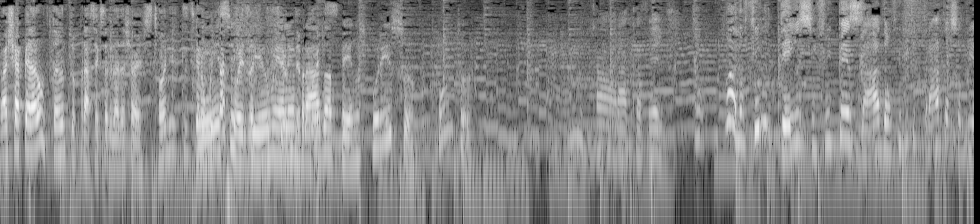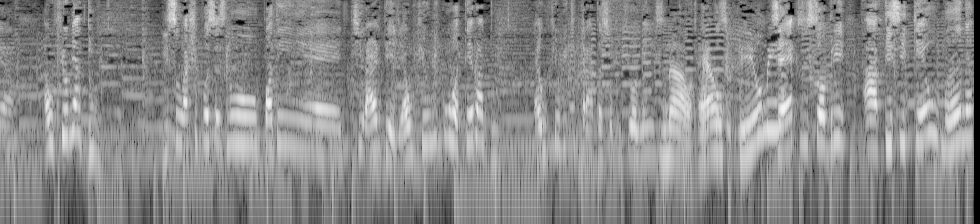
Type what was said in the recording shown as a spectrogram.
Eu acho que apelaram tanto pra sexualidade da Sharon Stone que esqueceram muita Esse coisa. filme, do é lembrado depois. apenas por isso. Ponto. Caraca, velho. Mano, um filme denso, um filme pesado, é um filme que trata sobre a. É um filme adulto. Isso eu acho que vocês não podem é, tirar dele. É um filme com roteiro adulto. É um filme que trata sobre violência. Não, é um sobre filme- Sexo e sobre a psique humana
